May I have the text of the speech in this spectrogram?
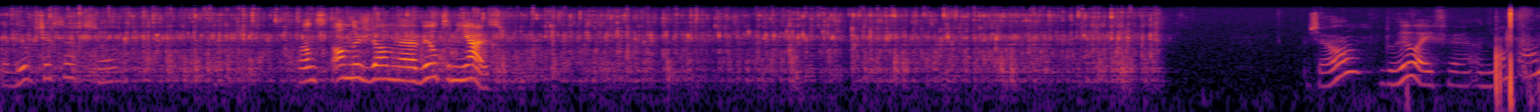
Heel voorzichtig, zo. Want anders dan uh, wil het er niet uit. Zo, ik doe heel even een lamp aan.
